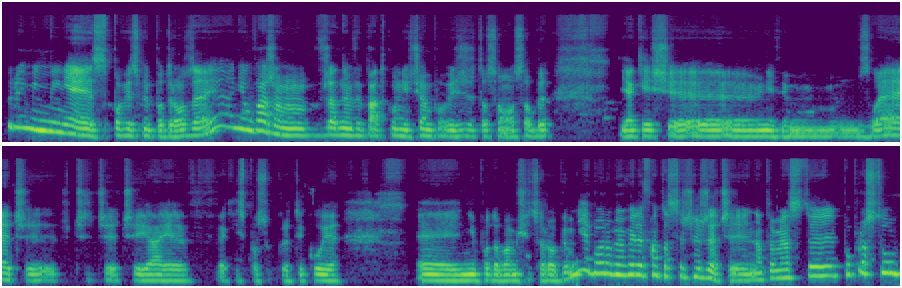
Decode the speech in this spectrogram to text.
którymi mi nie jest powiedzmy po drodze. Ja nie uważam w żadnym wypadku, nie chciałem powiedzieć, że to są osoby jakieś, e, nie wiem, złe, czy, czy, czy, czy ja je w jakiś sposób krytykuję. E, nie podoba mi się, co robią. Nie, bo robią wiele fantastycznych rzeczy. Natomiast e, po prostu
